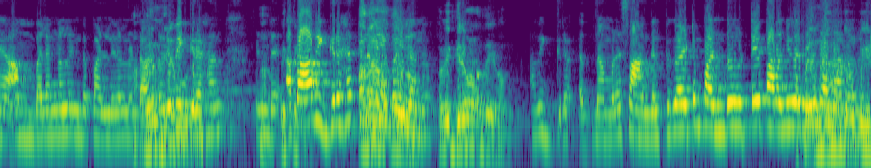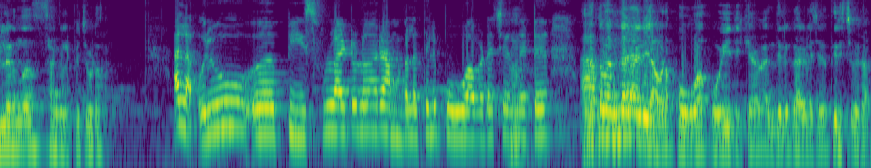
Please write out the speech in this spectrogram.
അമ്പലങ്ങളുണ്ട് പള്ളികളുണ്ട് അവിടെ ഒരു വിഗ്രഹം ഉണ്ട്. അപ്പൊ ആ വിഗ്രഹത്തിന് അതാണ് ദൈവം ദൈവം. ആ വിഗ്രഹം നമ്മൾ സാങ്കല്പികമായിട്ടും പണ്ട് തൊട്ടേ പറഞ്ഞു വരുന്നത് സങ്കല്പിച്ചൂടാ അല്ല ഒരു പീസ്ഫുൾ ആയിട്ടുള്ള ഒരു അമ്പലത്തിൽ പോവുക അവിടെ ചെന്നിട്ട് നല്ല കാര്യം. അവിടെ പോവുക പോയിരിക്കുക എന്തെങ്കിലും കാര്യങ്ങൾ ചെയ്ത് തിരിച്ചു വരാം.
